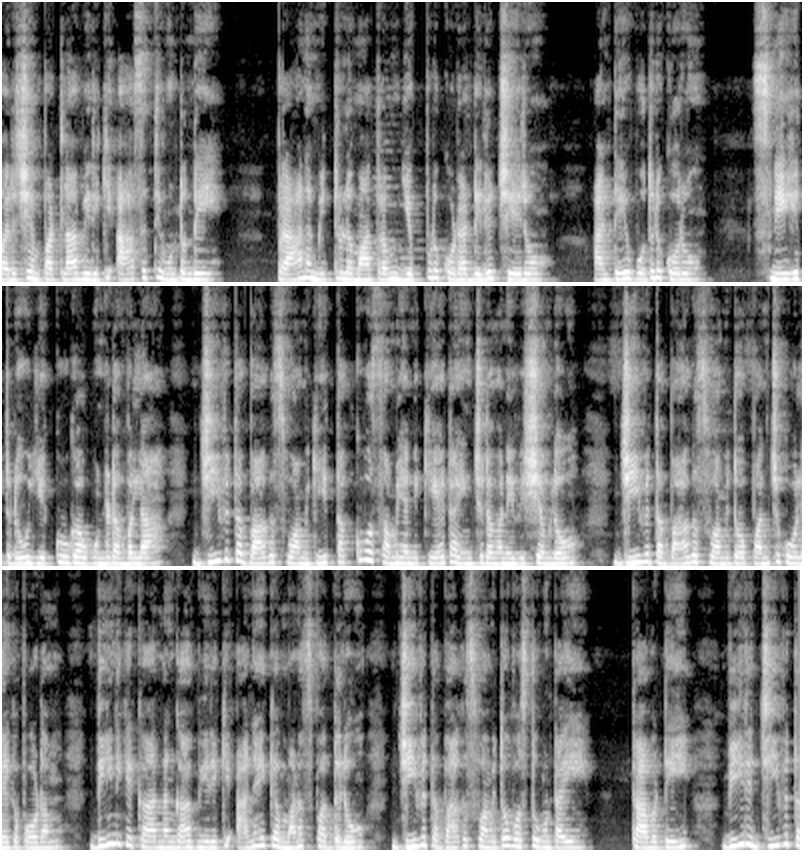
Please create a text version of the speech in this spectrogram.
పరిచయం పట్ల వీరికి ఆసక్తి ఉంటుంది. ప్రాణమిత్రులు మాత్రం ఎప్పుడు కూడా డిలీట్ చేయరు. అంటే వదులుకోరు. స్నేహితుడు ఎక్కువగా ఉండడం వల్ల జీవిత భాగస్వామికి తక్కువ సమయాన్ని కేటాయించడం అనే విషయంలో జీవిత భాగస్వామితో పంచుకోలేకపోవడం దీనికి కారణంగా వీరికి అనేక మనస్పర్ధలు జీవిత భాగస్వామితో వస్తూ ఉంటాయి. కాబట్టి వీరి జీవిత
